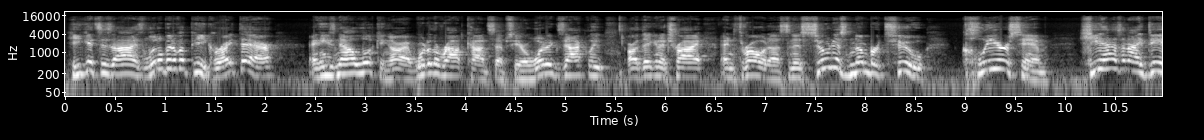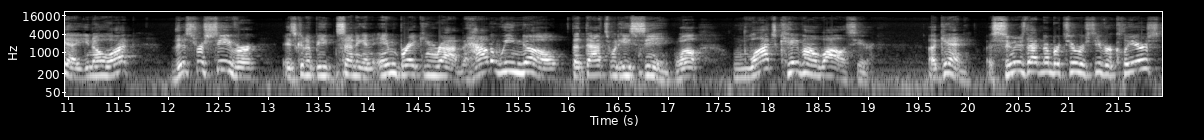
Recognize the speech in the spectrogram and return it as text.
he gets his eyes a little bit of a peek right there. And he's now looking, all right, what are the route concepts here? What exactly are they going to try and throw at us? And as soon as number two clears him, he has an idea. You know what? This receiver is going to be sending an in breaking route. And how do we know that that's what he's seeing? Well, watch K'Von Wallace here. Again, as soon as that number two receiver clears,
